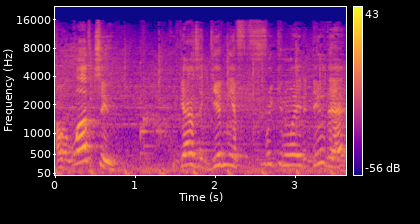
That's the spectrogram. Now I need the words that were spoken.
I would love to. You guys would give me a freaking way to do that.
